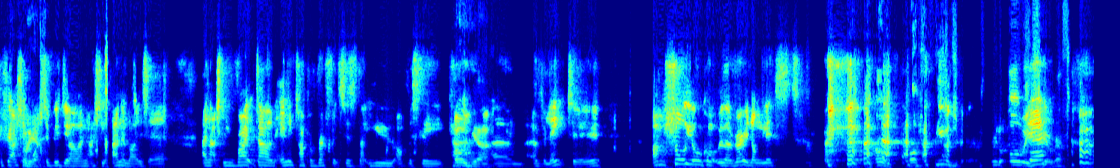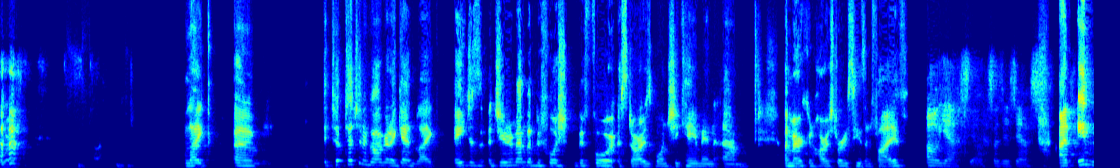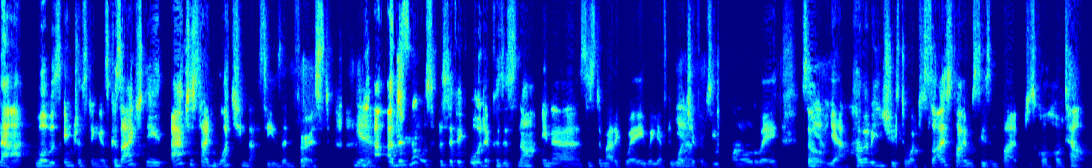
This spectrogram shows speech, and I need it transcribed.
if you actually Oh, yeah. watch the video and actually analyze it and actually write down any type of references that you obviously Oh, can yeah. um, relate to i'm sure you'll come up with a very long list oh, oh huge you'll always Yeah. see a reference like um t- touching on Gaga again like ages do you remember before sh before a star is born she came in um american horror story season five oh yes yes i did yes and in that what was interesting is because i actually i actually started watching that season first yeah I- I- there's no specific order because it's not in a systematic way where you have to watch Yeah. it from season one all the way so Yeah. yeah however you choose to watch it so i started with season five which is called hotel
